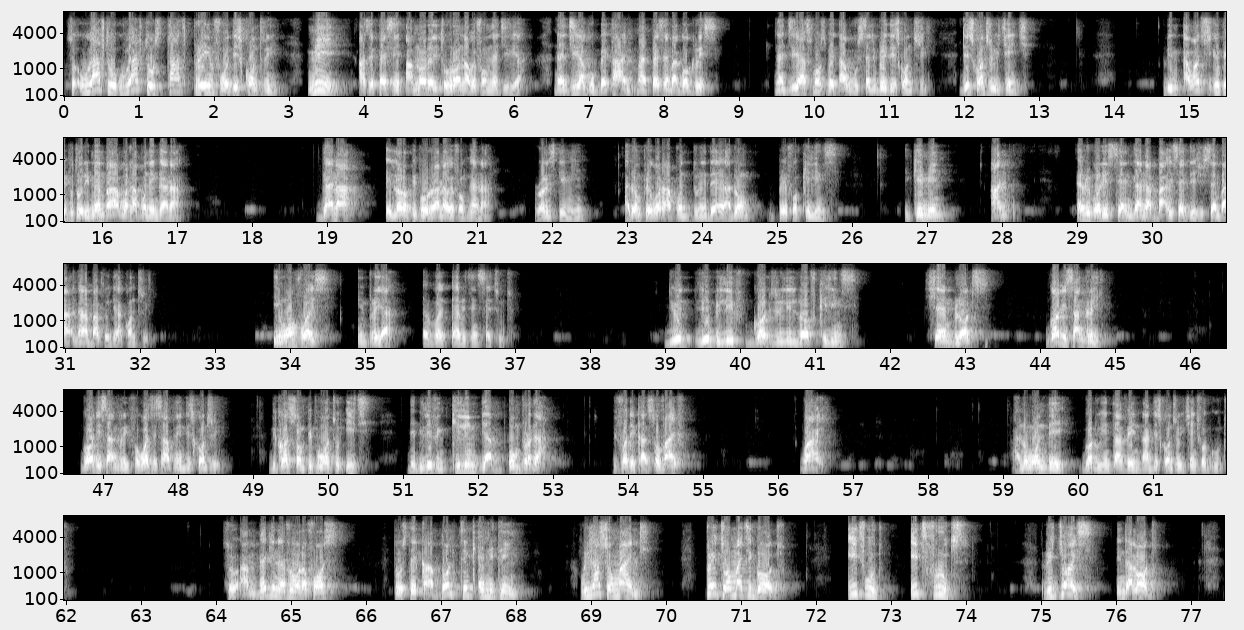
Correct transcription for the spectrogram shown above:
So we have to we have to start praying for this country. Me as a person, I'm not ready to run away from Nigeria. Nigeria will better my present by God grace. Nigerians must better will celebrate this country. This country will change. I want you people to remember what happened in Ghana. Ghana, a lot of people ran away from Ghana. Rawlings came in. I don't pray what happened during there. I don't pray for killings. He came in and everybody sent Ghana back. He said they should send Ghana back to their country. In one voice, in prayer, everything settled. Do you, do you believe God really loves killings, sharing bloods? God is angry. God is angry for what is happening in this country because some people want to eat. They believe in killing their own brother before they can survive. Why? I know one day God will intervene and this country will change for good. So I'm begging every one of us to stay calm. Don't think anything. Relax your mind. Pray to Almighty God. Eat food. Eat fruits. Rejoice in the Lord.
